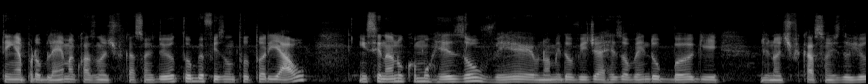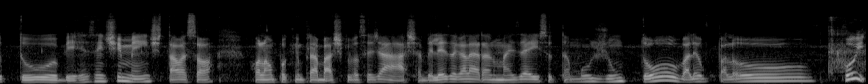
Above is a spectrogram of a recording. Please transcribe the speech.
tenha problema com as notificações do YouTube, eu fiz um tutorial ensinando como resolver. O nome do vídeo é Resolvendo Bug de Notificações do YouTube. Recentemente, tal, é só rolar um pouquinho para baixo que você já acha. Beleza, galera? Mas é isso, tamo junto. Valeu, falou. Fui.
